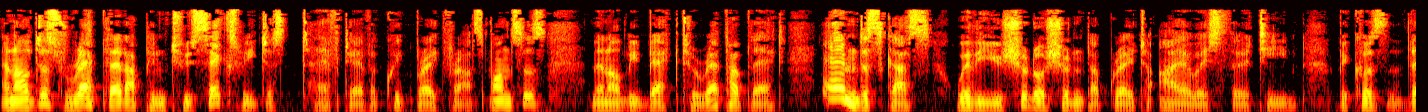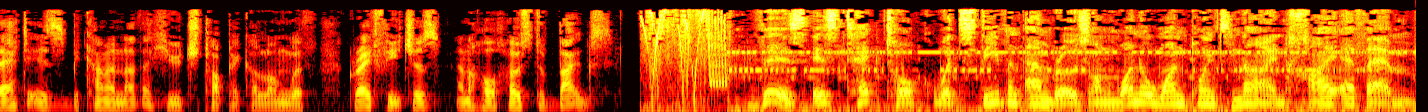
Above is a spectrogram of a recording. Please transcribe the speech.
And I'll just wrap that up in two secs. We just have to have a quick break for our sponsors. Then I'll be back to wrap up that and discuss whether you should or shouldn't upgrade to iOS 13 because that is become another huge topic along with great features and a whole host of bugs. This is Tech Talk with Steven Ambrose on 101.9 Chai FM.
